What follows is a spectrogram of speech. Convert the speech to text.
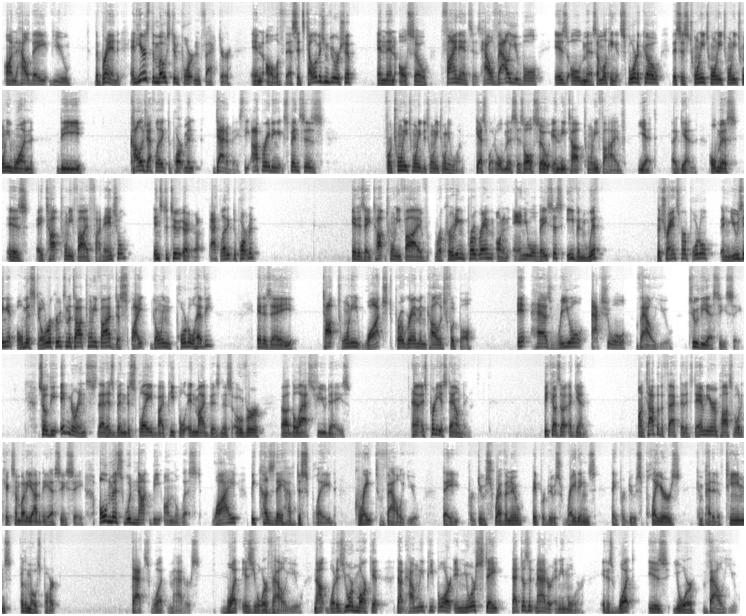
on how they view the brand. And here's the most important factor in all of this it's television viewership and then also finances. How valuable is Ole Miss? I'm looking at Sportico. This is 2020, 2021 the college athletic department database, the operating expenses for 2020 to 2021. Guess what? Ole Miss is also in the top 25 yet again. Ole Miss is a top 25 financial institute or uh, athletic department. It is a top 25 recruiting program on an annual basis, even with the transfer portal and using it. Ole Miss still recruits in the top 25 despite going portal heavy. It is a top 20 watched program in college football. It has real, actual value to the SEC. So the ignorance that has been displayed by people in my business over uh, the last few days uh, is pretty astounding. Because, uh, again, on top of the fact that it's damn near impossible to kick somebody out of the SEC, Ole Miss would not be on the list. Why? Because they have displayed great value. They produce revenue, they produce ratings, they produce players, competitive teams for the most part. That's what matters. What is your value? Not what is your market, not how many people are in your state. That doesn't matter anymore. It is what is your value.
